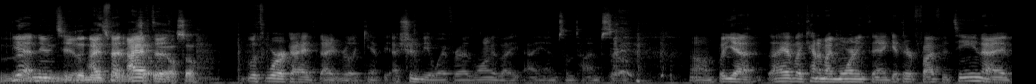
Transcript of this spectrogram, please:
Yeah, The- noon too. The I spent- I have to- also. with work, I, I really can't be. I shouldn't be away for as long as I, I am sometimes. So, um, but yeah, I have like kind of my morning thing. I get there at 5:15. I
